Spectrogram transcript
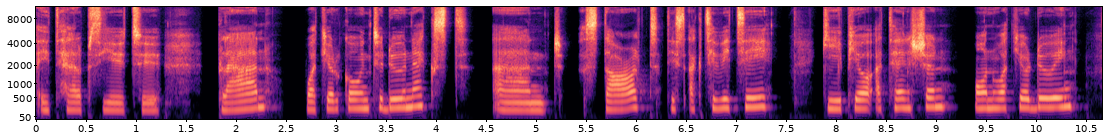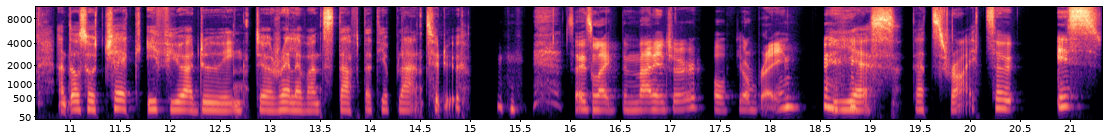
it helps you to plan what you're going to do next and start this activity. Keep your attention on what you're doing and also check if you are doing the relevant stuff that you plan to do. so it's like the manager of your brain. yes, that's right. So is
